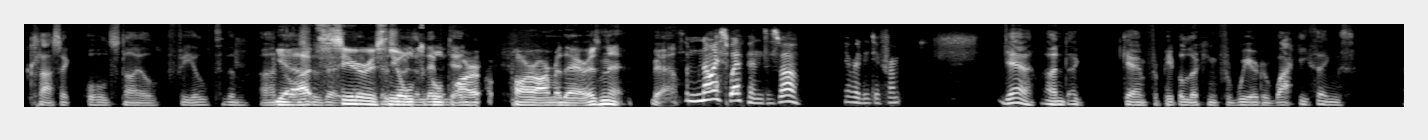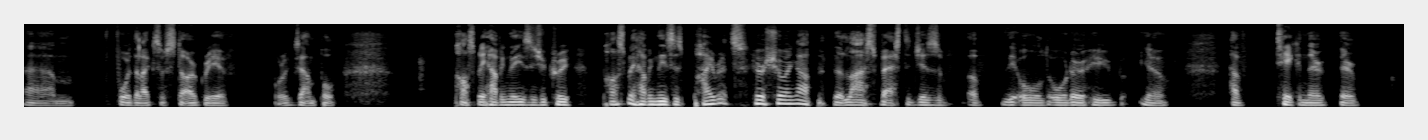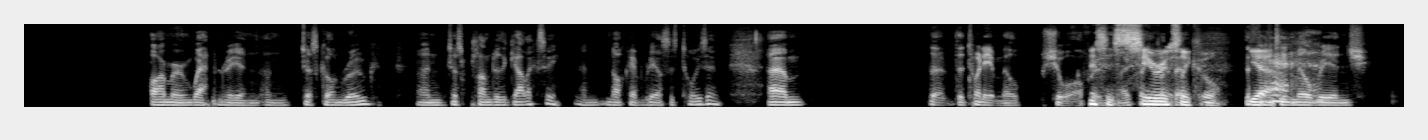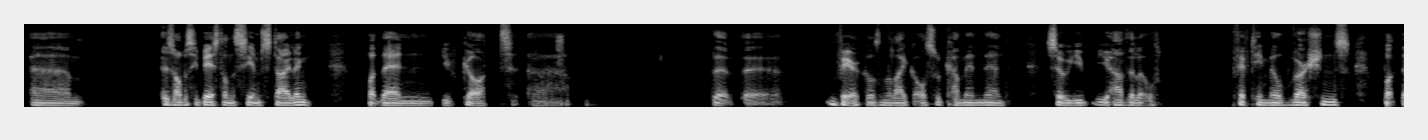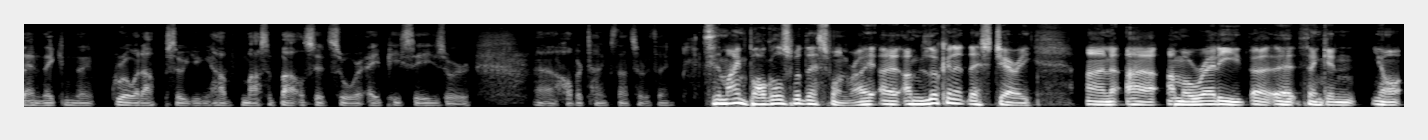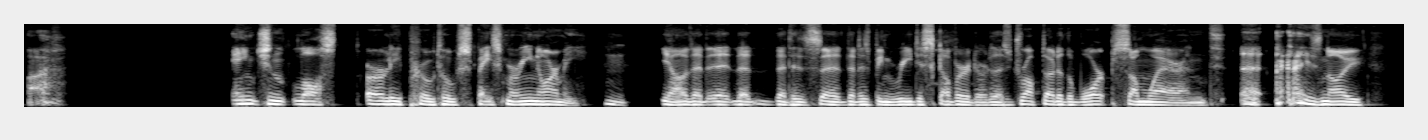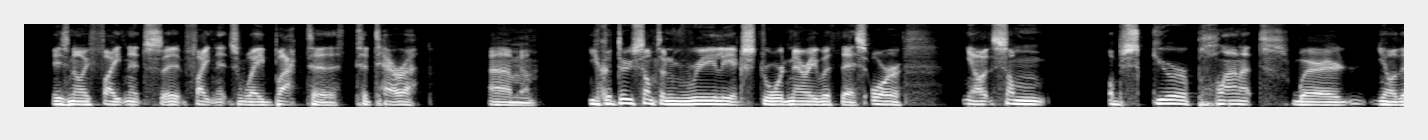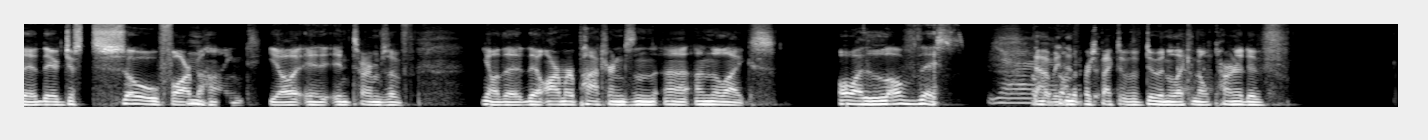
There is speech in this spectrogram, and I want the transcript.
classic old style feel to them. And Yeah, that's the- the- the seriously old the school lived in- power, power armor there, isn't it? Yeah, Some nice weapons as well. They're really different. yeah, and again for people looking for weird or wacky things, um, for the likes of Stargrave, for example, possibly having these as your crew, possibly having these as pirates who are showing up, the last vestiges of of the old order who you know have taken their their armor and weaponry and and just gone rogue and just plunder the galaxy and knock everybody else's toys in. Um, the the 28 mil show off. This is nice thing about it. seriously cool. The Yeah. 15 mil range um, is obviously based on the same styling, but then you've got uh, the the vehicles and the like also come in then. So you you have the little 15 mil versions, but then they can uh, grow it up so you can have massive battle suits or APCs or uh, hover tanks, that sort of thing. See, the mind boggles with this one, right? I, I'm looking at this, Jerry, and uh, I'm already uh, uh, thinking, you know, uh, ancient, lost, early proto space marine army. Hmm. You know that uh, that that has uh, that has been rediscovered or that's dropped out of the warp somewhere and uh, is now is now fighting its uh, fighting its way back to to Terra. Um, Yeah. you could do something really extraordinary with this, or you know, some obscure planet where you know they're they're just so far Hmm. behind. You know, in, in terms of you know the the armor patterns and uh, and the likes. Oh, I love this Yeah. That would from, be from the- the perspective of doing like an alternative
